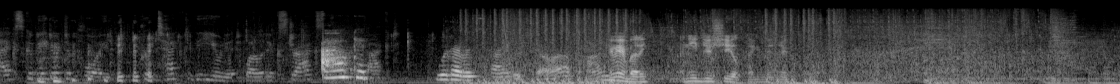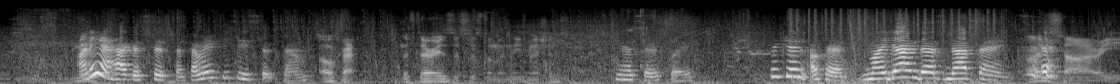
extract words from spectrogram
Excavator deployed. Protect the unit while it extracts I'll the get- artifact. Whatever's trying to show up on. Come here, buddy. I need your shield thing, did you? I need to hack a system. Tell me if you see system. Okay. If there is a system in these missions. Yeah, seriously. Freaking, okay. My gun does nothing. I'm sorry.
